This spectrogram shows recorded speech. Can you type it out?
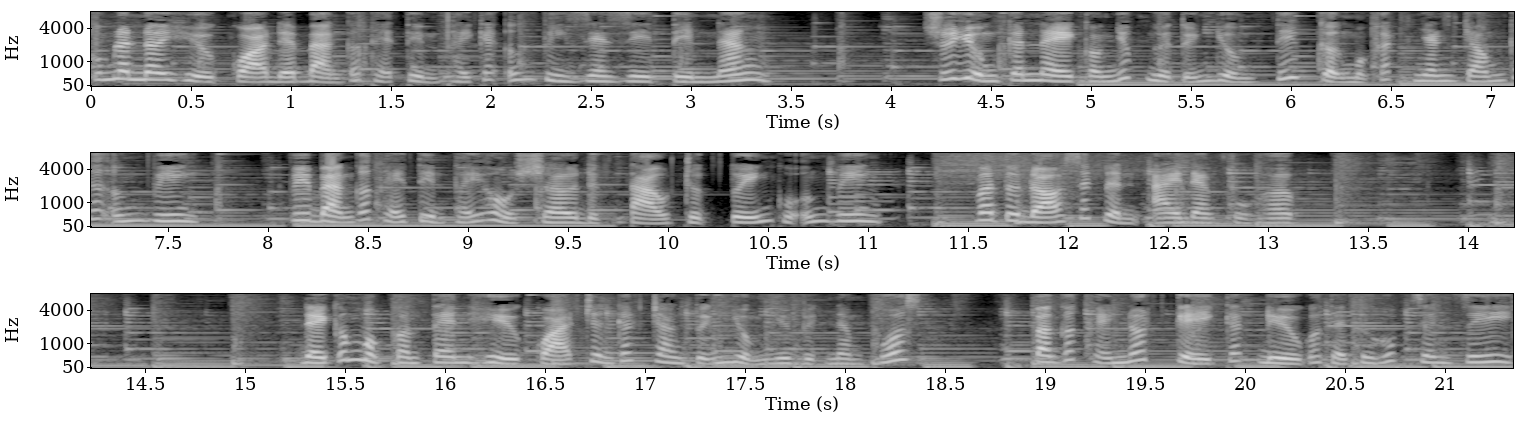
cũng là nơi hiệu quả để bạn có thể tìm thấy các ứng viên Gen Z tiềm năng. Sử dụng kênh này còn giúp người tuyển dụng tiếp cận một cách nhanh chóng các ứng viên vì bạn có thể tìm thấy hồ sơ được tạo trực tuyến của ứng viên và từ đó xác định ai đang phù hợp. Để có một content hiệu quả trên các trang tuyển dụng như Vietnam Post, bạn có thể nốt kỹ các điều có thể thu hút Gen Z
